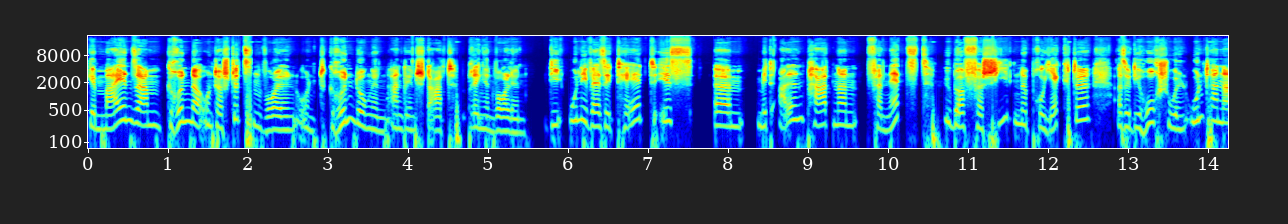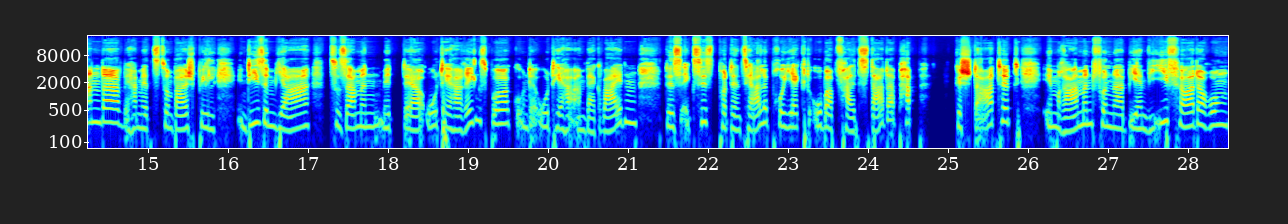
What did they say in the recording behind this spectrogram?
gemeinsam Gründer unterstützen wollen und Gründungen an den Start bringen wollen. Die Universität ist ähm, mit allen Partnern vernetzt über verschiedene Projekte, also die Hochschulen untereinander. Wir haben jetzt zum Beispiel in diesem Jahr zusammen mit der OTH Regensburg und der OTH Amberg-Weiden das Exist-Potenziale-Projekt Oberpfalz Startup Hub gestartet im Rahmen von einer BMWI-Förderung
